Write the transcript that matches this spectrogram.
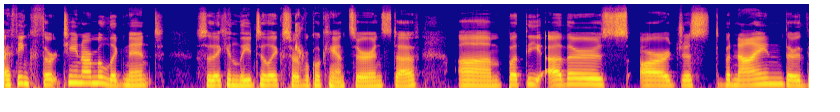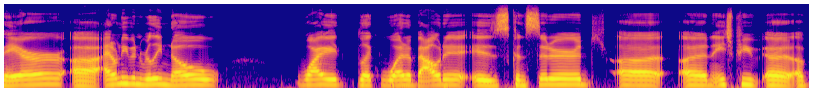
I think 13 are malignant, so they can lead to like cervical cancer and stuff. Um, but the others are just benign. They're there. Uh, I don't even really know why, like, what about it is considered uh, an HP, uh, a,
